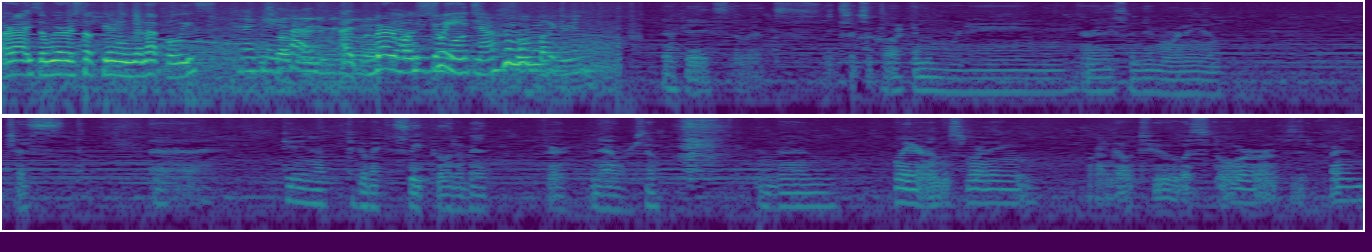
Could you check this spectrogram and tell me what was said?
All right, so we're stuck here in Indianapolis Can I take Stop raining, we at can go now. Vermont Street. Okay, so it's like 6 o'clock in the morning, early Sunday morning, and just uh, getting up to go back to sleep a little bit for an hour or so. And then later on this morning, we're going to go to a store or visit a friend,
